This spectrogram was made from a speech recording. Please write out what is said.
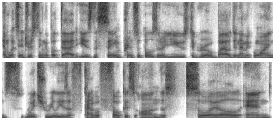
and what's interesting about that is the same principles that are used to grow biodynamic wines, which really is a kind of a focus on the soil and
